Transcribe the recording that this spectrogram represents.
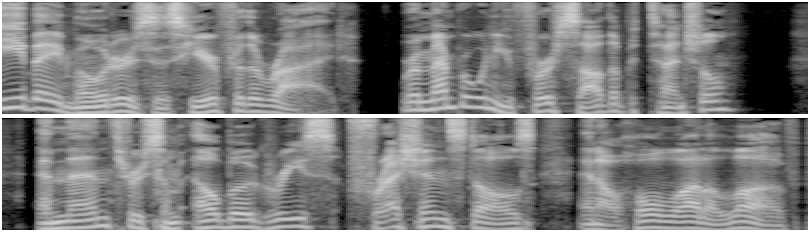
eBay Motors is here for the ride. Remember when you first saw the potential? And then through some elbow grease, fresh installs, and a whole lot of love,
